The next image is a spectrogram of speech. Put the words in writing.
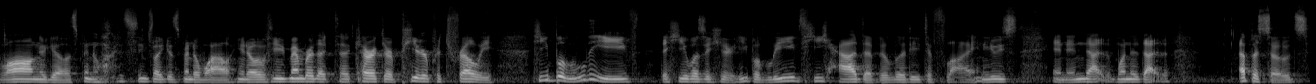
long ago. It's been a, it seems like it's been a while. You know, if you remember that uh, character Peter Petrelli, he believed that he was a hero. He believed he had the ability to fly, and he was, and in that one of that episodes,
